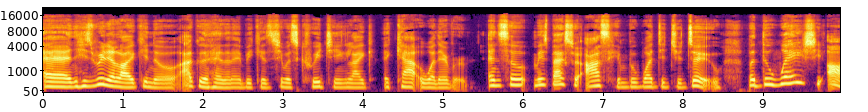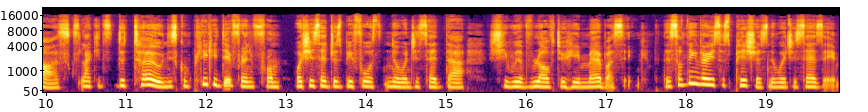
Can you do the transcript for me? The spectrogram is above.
And he's really like, you know, I couldn't handle it because she was screeching like a cat or whatever. And so Miss Baxter asks him, but what did you do? But the way she asks, like it's the tone is completely different from what she said just before, you know, when she said that she would have loved to hear Melba sing. There's something very suspicious in the way she says it.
